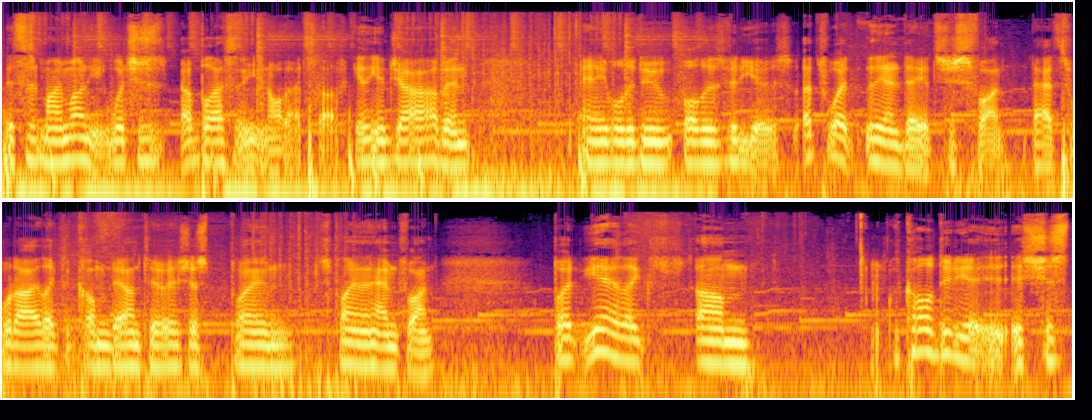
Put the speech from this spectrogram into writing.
this is my money, which is a blessing and all that stuff. Getting a job and and able to do all those videos. That's what at the end of the day, it's just fun. That's what I like to come down to. It's just playing, just playing and having fun. But yeah, like um, with Call of Duty, it, it's just,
